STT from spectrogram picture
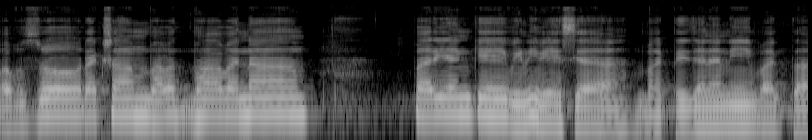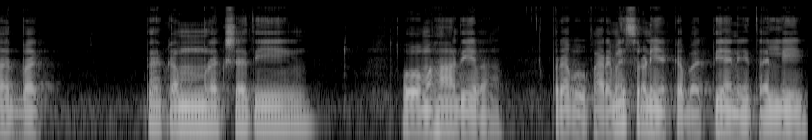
వపుసో రక్షాం భవద్భావనా పర్యంకే వినివేశ్య భక్తిజననీ భక్తార్భక్తకం రక్షతి ఓ మహాదేవ ప్రభు పరమేశ్వరుని యొక్క భక్తి అనే తల్లి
